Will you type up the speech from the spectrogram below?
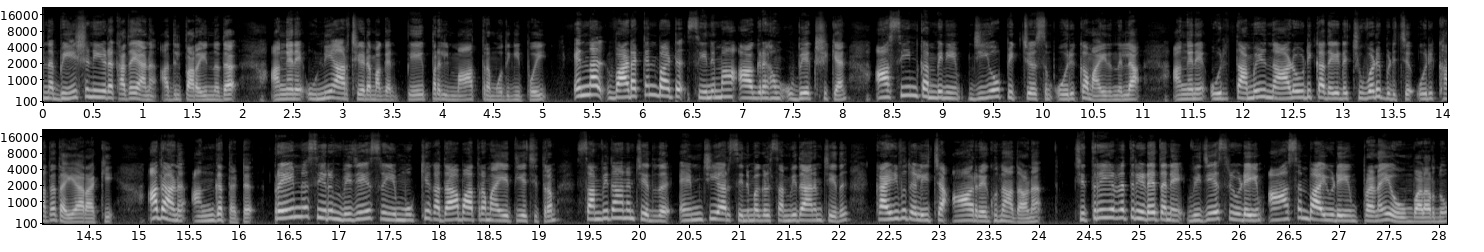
എന്ന ഭീഷണിയുടെ കഥയാണ് അതിൽ പറയുന്നത്. അങ്ങനെ ഉണ്ണിയാർച്ചയുടെ മകൻ പേപ്പറിൽ മാത്രം ഒതുങ്ങിപ്പോയി. എന്നാൽ വടക്കൻ പാട്ട് സിനിമാ ആഗ്രഹം ഉപേക്ഷിക്കാൻ അസീം കമ്പനിയും ജിയോ പിക്ചേഴ്സും ഒരുക്കമായിരുന്നില്ല. അങ്ങനെ ഒരു തമിഴ് നാടോടി കഥയുടെ ചുവട് പിടിച്ച് ഒരു കഥ തയ്യാറാക്കി. അതാണ് അങ്കത്തട്ട് പ്രേം നസീറും വിജയശ്രീയും മുഖ്യ കഥാപാത്രമായി എത്തിയ ചിത്രം സംവിധാനം ചെയ്തത് എം ജി ആർ സിനിമകൾ സംവിധാനം ചെയ്ത് കഴിവ് തെളിയിച്ച ആർ രഘുനാഥാണ്. ചിത്രീകരണത്തിനിടെ തന്നെ വിജയശ്രീയുടെയും ആസംബായിയുടെയും പ്രണയവും വളർന്നു.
